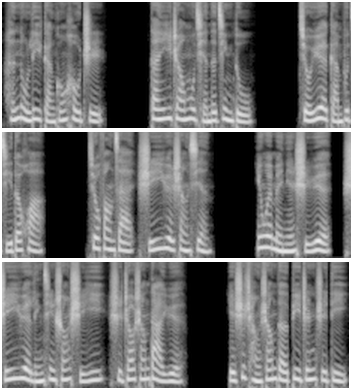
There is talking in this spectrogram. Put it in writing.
很努力赶工后置，但依照目前的进度，九月赶不及的话，就放在十一月上线。因为每年十月、十一月临近双十一，是招商大月，也是厂商的必争之地。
